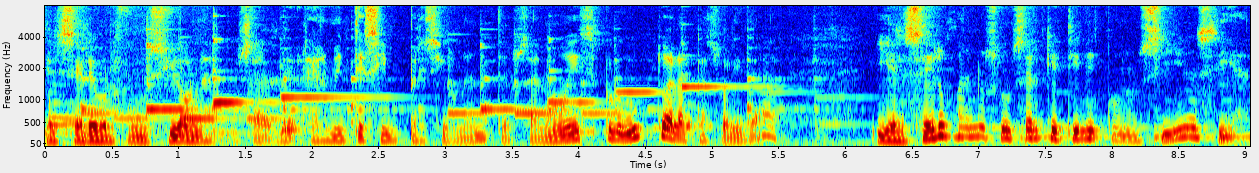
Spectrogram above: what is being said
el cerebro funciona, o sea, realmente es impresionante, o sea, no es producto de la casualidad. Y el ser humano es un ser que tiene conciencia.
